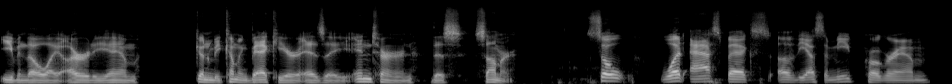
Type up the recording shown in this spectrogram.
even though I already am going to be coming back here as a intern this summer. So, what aspects of the SME program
